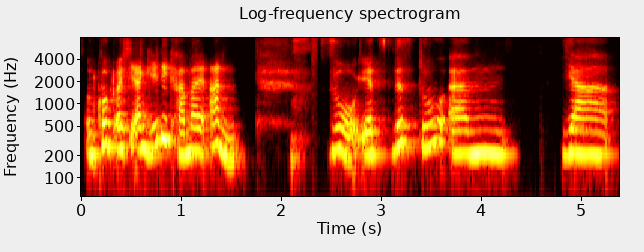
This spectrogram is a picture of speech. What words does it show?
und guckt euch die Angelika mal an. So, jetzt bist du ähm, ja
